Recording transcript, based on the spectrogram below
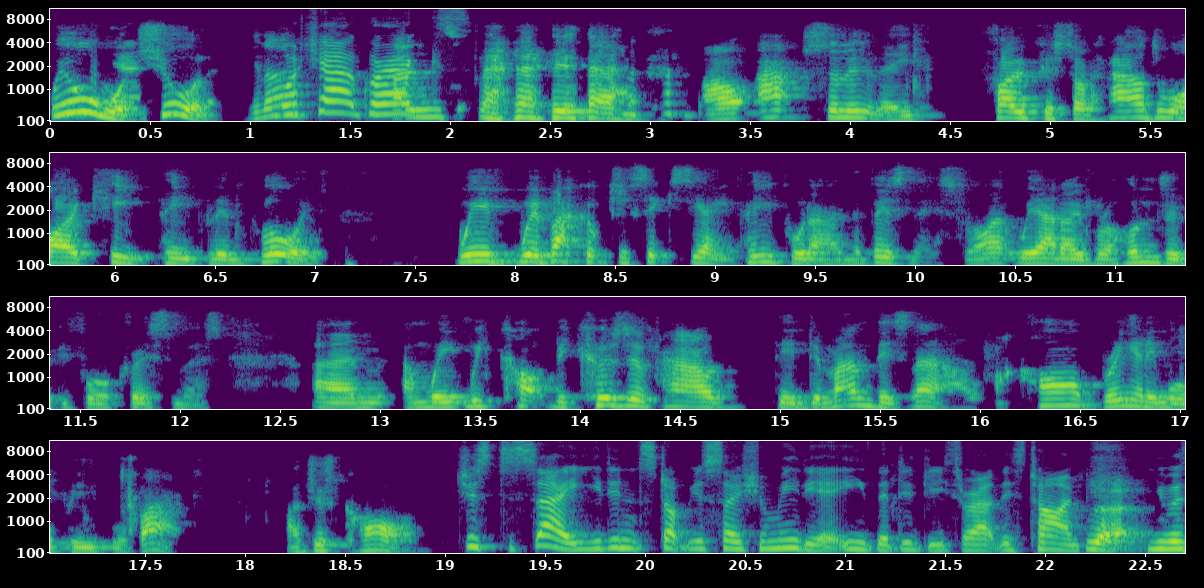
we all would, yeah. surely. You know, watch out, Greg. And, yeah, I'll absolutely focus on how do I keep people employed. We've, we're back up to 68 people now in the business, right? We had over 100 before Christmas. Um, and we, we can't, because of how the demand is now, I can't bring any more people back. I just can't. Just to say, you didn't stop your social media either, did you? Throughout this time, look, you were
